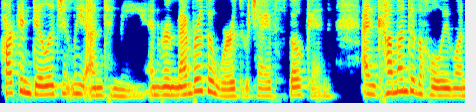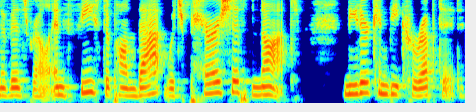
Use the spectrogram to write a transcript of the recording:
Hearken diligently unto me, and remember the words which I have spoken, and come unto the Holy One of Israel, and feast upon that which perisheth not, neither can be corrupted,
